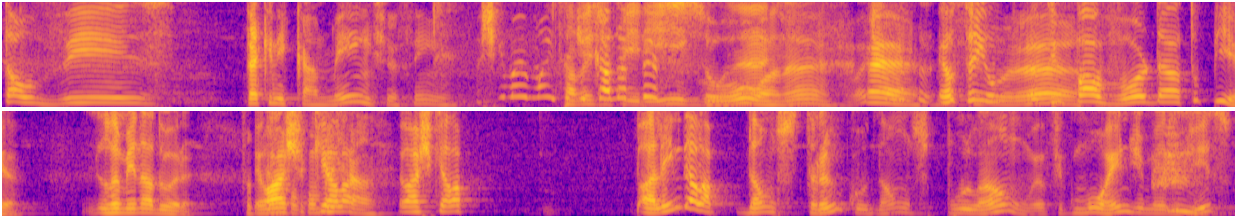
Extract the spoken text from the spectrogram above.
Talvez. Tecnicamente, assim? Acho que vai mais muito Talvez de cada de perigo, pessoa, né? né? É, eu, tenho, eu tenho pavor da tupia laminadora. Tupia Eu é um acho que ela, complicado. eu acho que ela além dela dar uns trancos, dar uns pulão, eu fico morrendo de medo disso.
